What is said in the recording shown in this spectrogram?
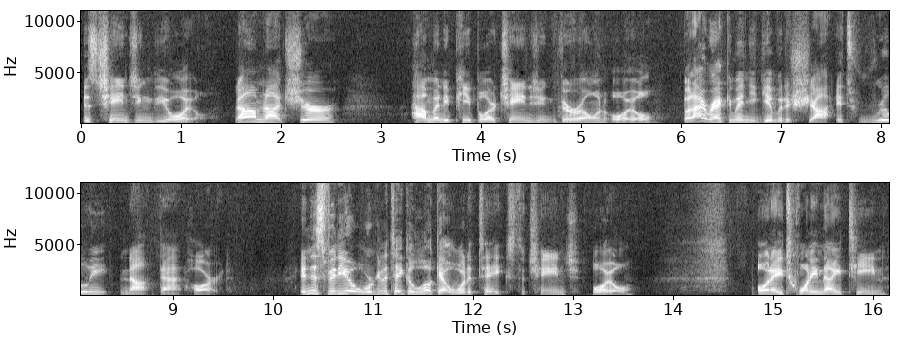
is changing the oil. Now I'm not sure how many people are changing their own oil, but I recommend you give it a shot. It's really not that hard. In this video, we're gonna take a look at what it takes to change oil on a 2019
